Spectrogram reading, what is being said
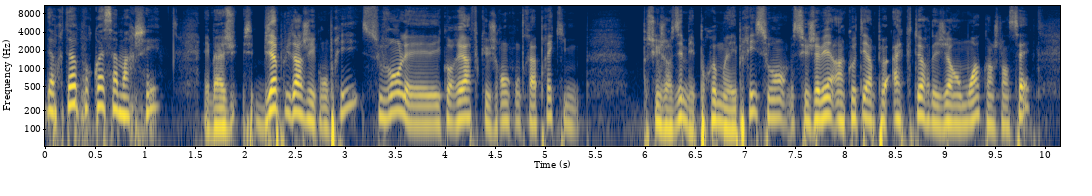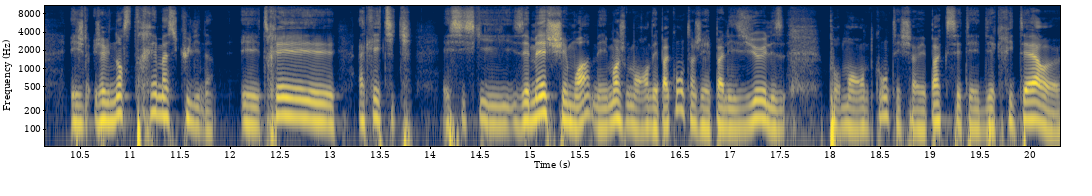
D'après toi, pourquoi ça marchait? Et ben, je- bien plus tard, j'ai compris. Souvent, les, les chorégraphes que je rencontrais après, qui parce que je leur disais, mais pourquoi vous m'avez pris? Souvent, parce que j'avais un côté un peu acteur déjà en moi quand je lançais. Et j'avais une danse très masculine et très athlétique. Et c'est ce qu'ils aimaient chez moi, mais moi je m'en rendais pas compte. Hein. J'avais pas les yeux et les- pour m'en rendre compte et je savais pas que c'était des critères. euh,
